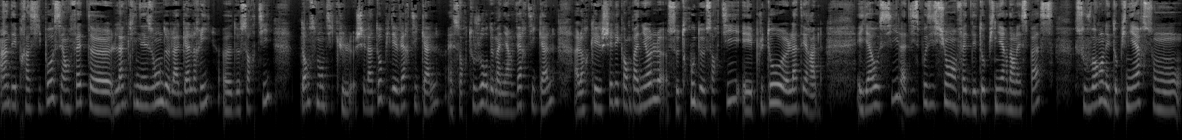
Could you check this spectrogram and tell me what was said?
Un des principaux, c'est en fait l'inclinaison de la galerie de sortie dans ce monticule. Chez la taupe, il est vertical, elle sort toujours de manière verticale, alors que chez les campagnols, ce trou de sortie est plutôt euh, latéral. Et il y a aussi la disposition en fait des taupinières dans l'espace. Souvent, les taupinières sont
